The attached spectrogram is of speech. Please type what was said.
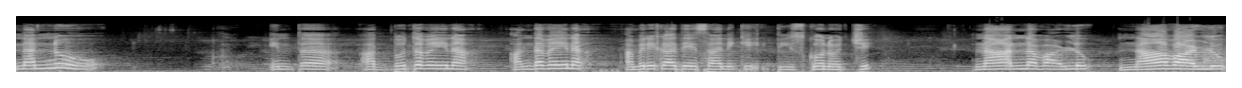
నన్ను ఇంత అద్భుతమైన అందమైన అమెరికా దేశానికి తీసుకొని వచ్చి నా అన్న వాళ్ళు నా వాళ్ళు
